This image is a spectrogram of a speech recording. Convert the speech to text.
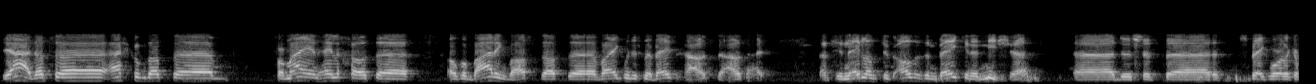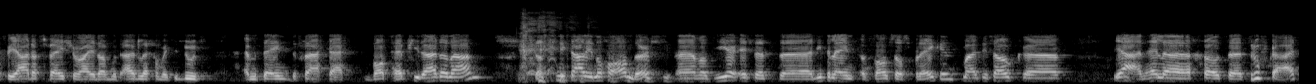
Ja, dat is uh, eigenlijk omdat uh, voor mij een hele grote openbaring was dat uh, waar ik me dus mee bezighoud, de oudheid. Dat is in Nederland natuurlijk altijd een beetje een niche. Hè? dus het, het spreekwoordelijke verjaardagsfeestje waar je dan moet uitleggen wat je doet. En meteen de vraag krijgt, wat heb je daar dan aan? Dat is in Italië nogal anders. want hier is het niet alleen vanzelfsprekend, maar het is ook ja, een hele grote troefkaart.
